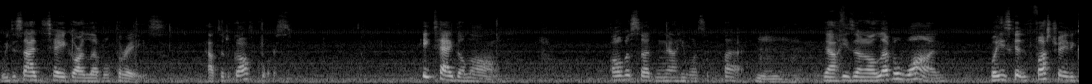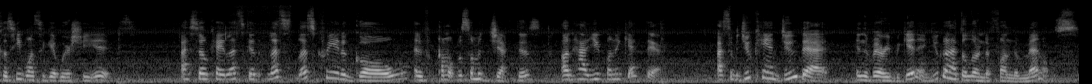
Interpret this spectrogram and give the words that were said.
We decided to take our level threes out to the golf course. He tagged along. All of a sudden, now he wants to play. Now he's on a level one, but he's getting frustrated because he wants to get where she is. I said, okay, let's get let's let's create a goal and come up with some objectives on how you're going to get there. I said, but you can't do that in the very beginning. You're going to have to learn the fundamentals,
